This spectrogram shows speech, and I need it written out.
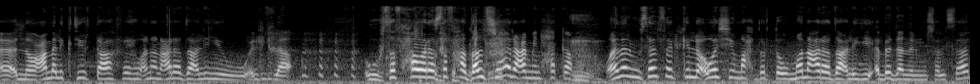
آه، إنه عمل كتير تافه وأنا انعرض علي وقلت لا. وصفحة ورا صفحة ضل شهر عم ينحكى. وأنا المسلسل كله أول شيء ما حضرته وما انعرض علي ابدا المسلسل.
